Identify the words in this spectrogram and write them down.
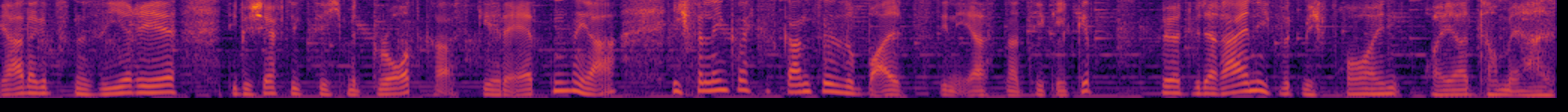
Ja, da gibt es eine Serie, die beschäftigt sich mit Broadcast-Geräten. Ja, ich verlinke euch das Ganze, sobald es den ersten Artikel gibt. Hört wieder rein, ich würde mich freuen. Euer Tom Erl.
